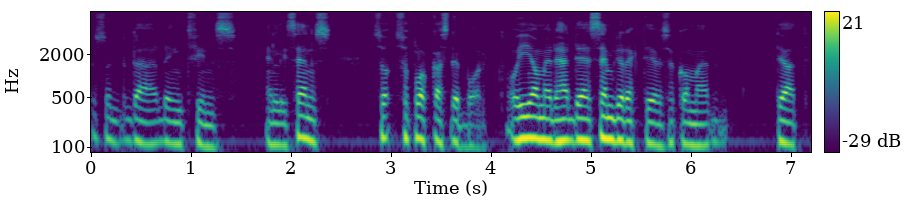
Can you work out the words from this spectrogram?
och så där det inte finns en licens så, så plockas det bort. Och i och med det här DSM-direktivet så kommer det att,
